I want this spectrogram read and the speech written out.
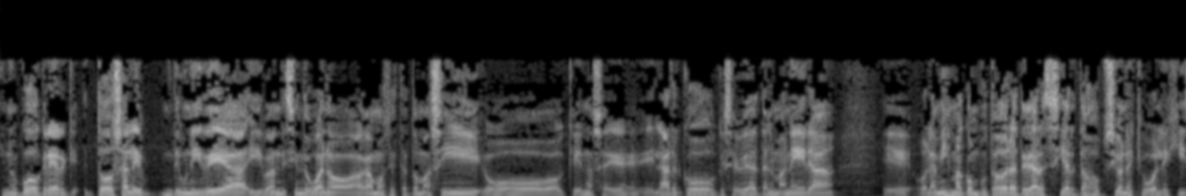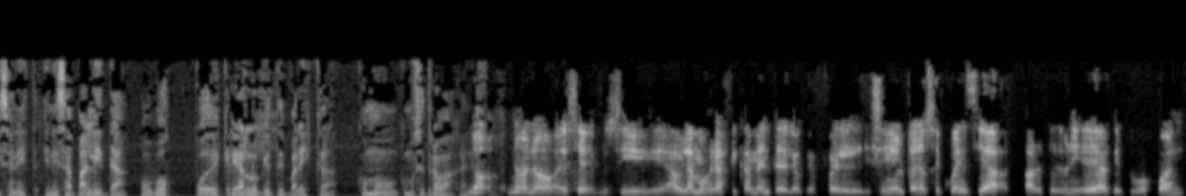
y no puedo creer que todo sale de una idea y van diciendo, bueno, hagamos esta toma así o que no sé, el arco que se vea de tal manera. Eh, o la misma computadora te da ciertas opciones que vos elegís en, en esa paleta, o vos podés crear lo que te parezca. ¿Cómo, cómo se trabaja? En no, eso? no, no. Ese, si hablamos gráficamente de lo que fue el diseño del plano secuencia, parte de una idea que tuvo Juan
